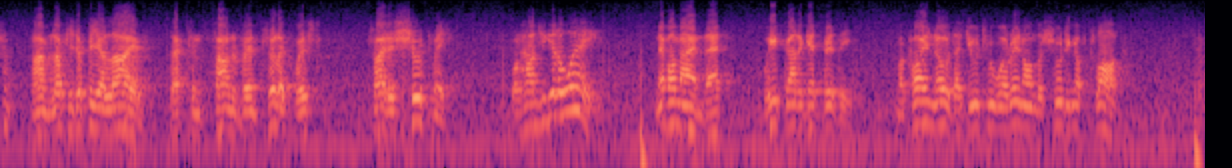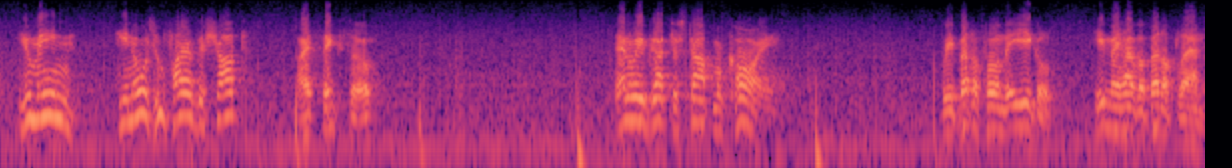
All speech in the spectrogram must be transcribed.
I'm lucky to be alive. That confounded ventriloquist tried to shoot me. Well, how'd you get away? Never mind that. We've got to get busy. McCoy knows that you two were in on the shooting of Clark. You mean he knows who fired the shot? I think so. Then we've got to stop McCoy. We better phone the Eagle. He may have a better plan.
